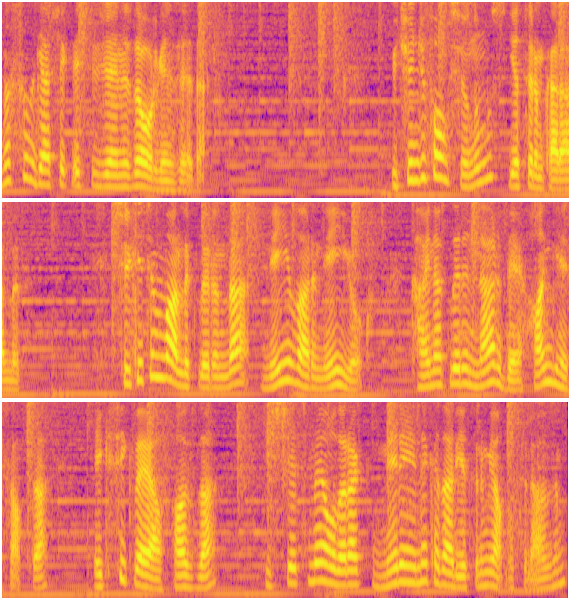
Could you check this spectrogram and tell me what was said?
nasıl gerçekleştireceğinizi organize eder. Üçüncü fonksiyonumuz yatırım kararları. Şirketin varlıklarında neyi var neyi yok, kaynakları nerede, hangi hesapta, eksik veya fazla, işletme olarak nereye ne kadar yatırım yapması lazım,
